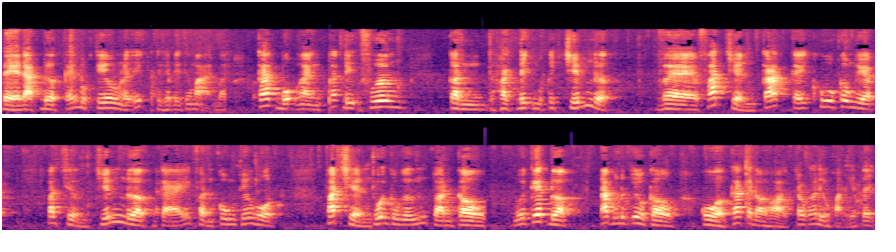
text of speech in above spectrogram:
Để đạt được cái mục tiêu lợi ích từ hiệp định thương mại, mà các bộ ngành, các địa phương cần hoạch định một cái chiến lược về phát triển các cái khu công nghiệp, phát triển chiến lược cái phần cung thiếu hụt, phát triển chuỗi cung ứng toàn cầu nối kết được đáp ứng được yêu cầu của các cái đòi hỏi trong các điều khoản hiệp định.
